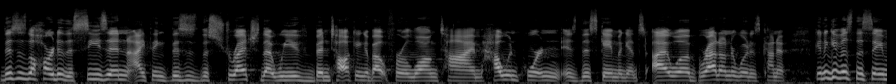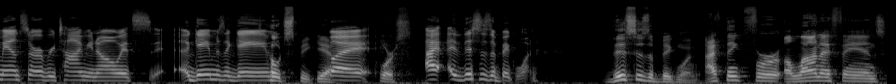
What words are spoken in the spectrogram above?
This is the heart of the season. I think this is the stretch that we've been talking about for a long time. How important is this game against Iowa? Brad Underwood is kind of going to give us the same answer every time. You know, it's a game is a game. Coach speak, yeah. But of course. I, this is a big one. This is a big one. I think for Illini fans,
